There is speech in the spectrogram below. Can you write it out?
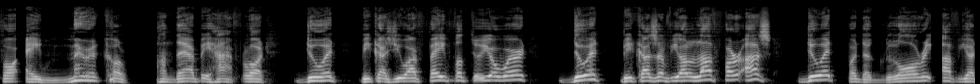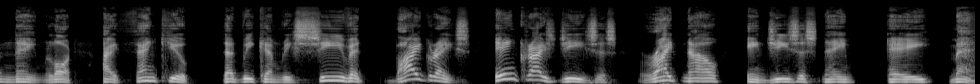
for a miracle on their behalf, Lord. Do it because you are faithful to your word. Do it because of your love for us. Do it for the glory of your name, Lord. I thank you that we can receive it by grace in Christ Jesus right now. In Jesus' name, amen.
